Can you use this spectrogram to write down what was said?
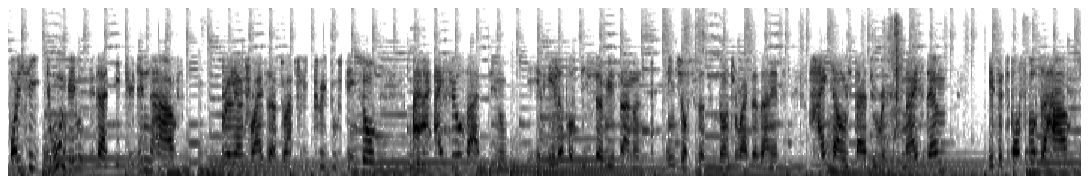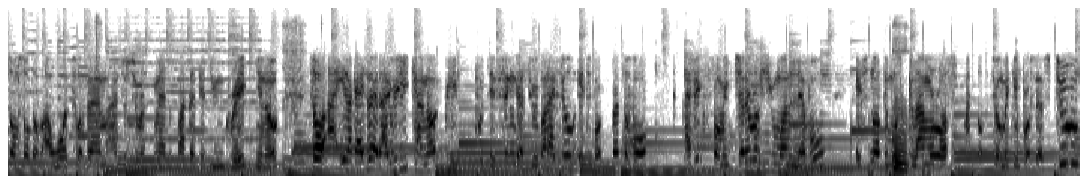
But you see, you won't be able to do that if you didn't have brilliant writers to actually create those things. So I, I feel that, you know, a, a lot of disservice and uh, injustice has been done to writers, and it's high time we start to recognize them if it's possible to have some sort of award for them and just to recognize the fact that they're doing great, you know. So, I, like I said, I really cannot really put a finger to it, but I feel it's first of all, I think from a general human level, it's not the most mm. glamorous part of filmmaking process. Two,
